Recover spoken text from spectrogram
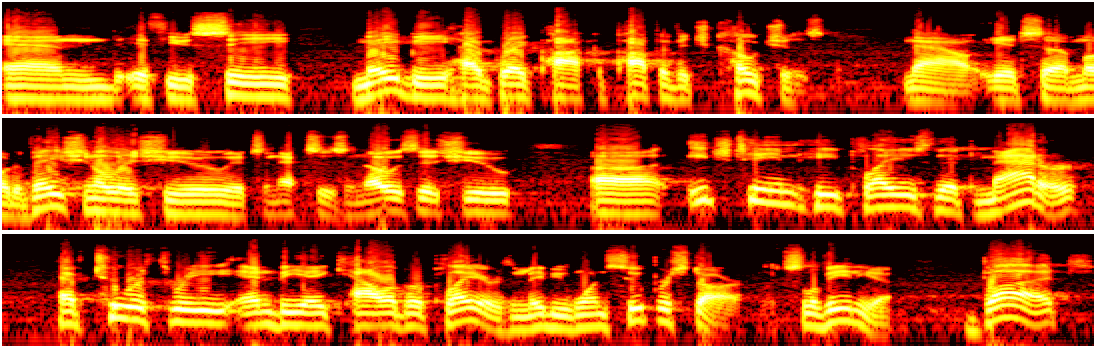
And if you see maybe how Gregg Pop- Popovich coaches now, it's a motivational issue, it's an X's and O's issue. Uh, each team he plays that matter have two or three NBA caliber players and maybe one superstar, like Slovenia. But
